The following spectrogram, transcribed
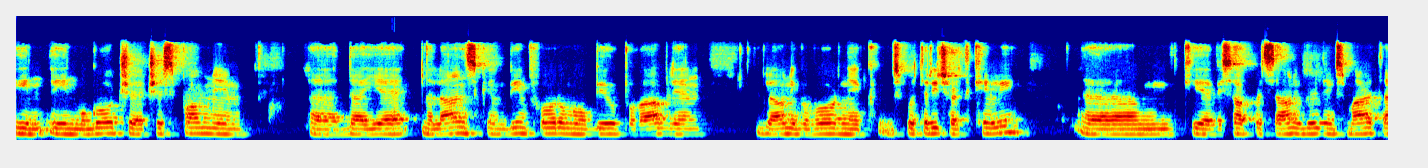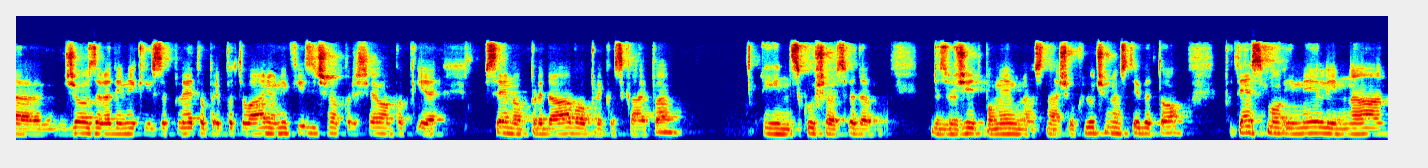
in, in mogoče, če spomnim, da je na lanskem BIM forumu bil povabljen glavni govornik, gospod Richard Kelly, um, ki je visok predstavnik Building Smarta, žal zaradi nekih zapletov pri potovanju ni fizično prišel, ampak je vseeno predaval preko Skypa in skušal seveda razložiti pomembnost naše vključenosti v to. Potem smo imeli na,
